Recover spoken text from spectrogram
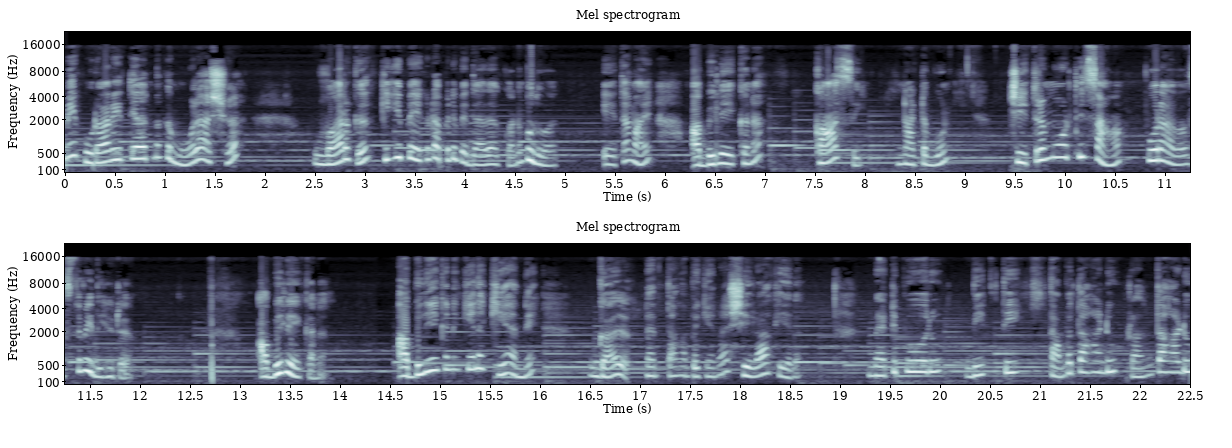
මේ පුරාවිද්‍යාත්මක මූලාශ වර්ග කිහිපයකට අපිට බෙදා දක්වන්න පුළුවන් ඒ තමයි අභිලේඛන කාසි නටබුන් චිත්‍රමූර්ති සහ පුරාවස්ත විදිහට අභිලේඛන අභිලේඛන කියලා කියන්නේ ගල් නැත්තං අප කියන ශිලා කියල. මැටිපෝරු බිත්ති තඹතහඩු රන්තහඩු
